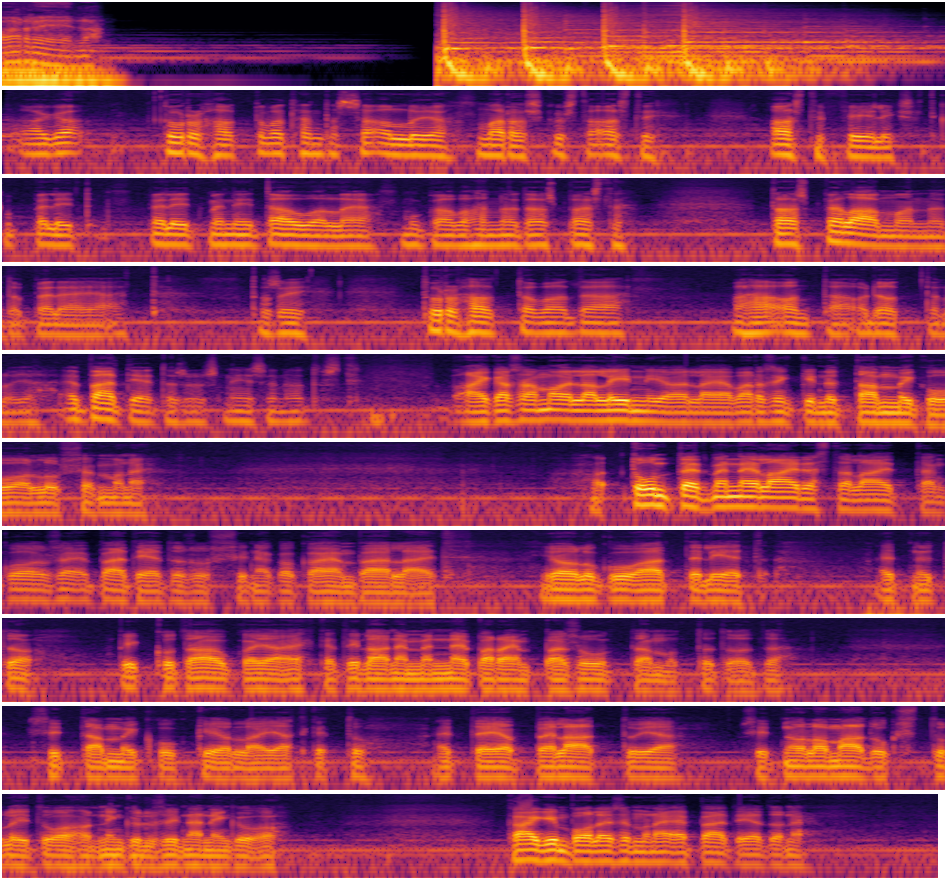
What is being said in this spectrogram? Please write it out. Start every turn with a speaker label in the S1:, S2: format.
S1: Areena.
S2: Aika turhauttavathan tässä ollut jo marraskuusta asti, asti fiilikset, kun pelit, pelit meni tauolle ja mukavahan noita olisi päästä taas pelaamaan noita pelejä. Että tosi turhauttavaa tämä vähän on tämä odottelu ja epätietoisuus niin sanotusti.
S3: Aika samoilla linjoilla ja varsinkin nyt tammikuu on ollut semmoinen tunteet menee laidasta laittaan, kun on se epätietoisuus siinä koko ajan päällä. Et joulukuun ajattelin, että, että nyt on pikku tauko ja ehkä tilanne menee parempaan suuntaan, mutta tuota, sitten tammikuukki ollaan jatkettu, ettei ole pelattu ja sitten nuo lomautukset tuli tuohon, niin kyllä siinä niin on kaikin puolin semmoinen epätietoinen,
